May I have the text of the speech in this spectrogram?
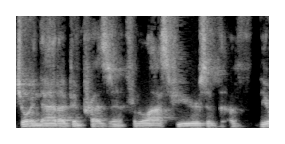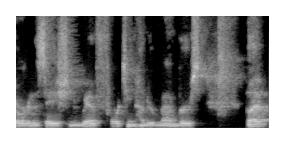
joined that. I've been president for the last few years of, of the organization. We have 1,400 members, but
